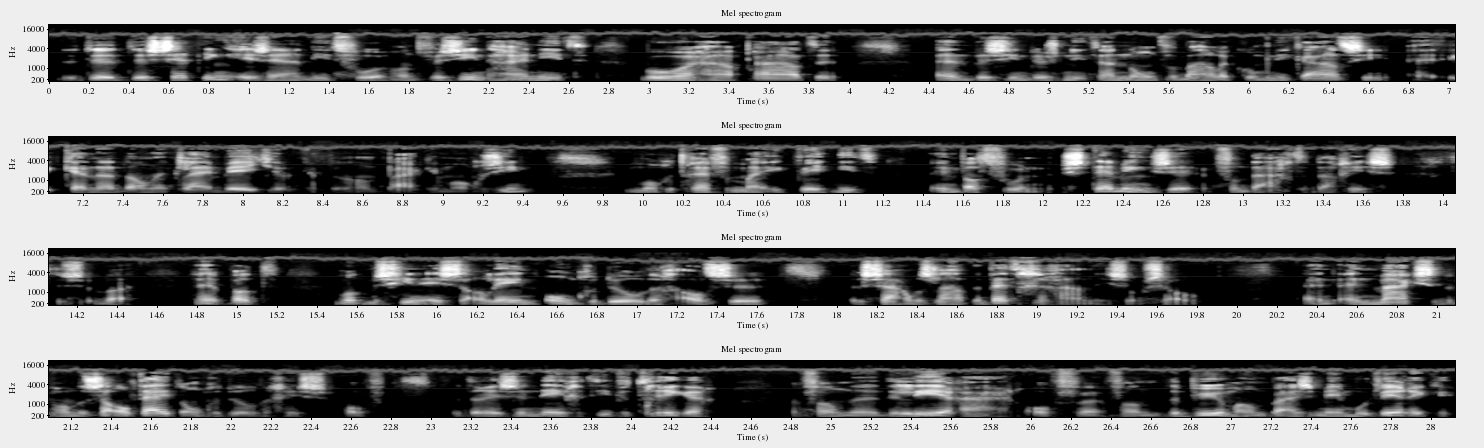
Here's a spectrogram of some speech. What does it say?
de, de setting is er niet voor. Want we zien haar niet, we horen haar praten. En we zien dus niet haar non-verbale communicatie. Eh, Ik ken haar dan een klein beetje, ik heb haar dan een paar keer mogen zien, mogen treffen. Maar ik weet niet in wat voor een stemming ze vandaag de dag is. Dus hè, wat, want misschien is ze alleen ongeduldig als ze eh, s'avonds laat naar bed gegaan is of zo. En, en maakt ze ervan dat ze altijd ongeduldig is. Of er is een negatieve trigger van eh, de leraar of eh, van de buurman waar ze mee moet werken.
